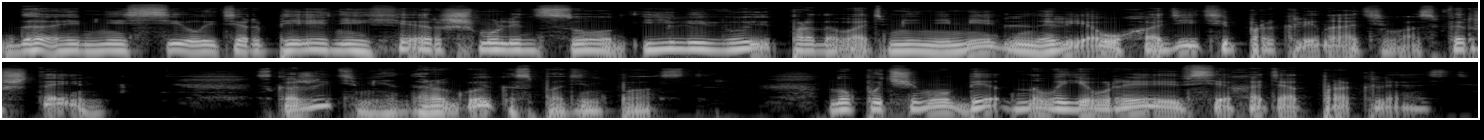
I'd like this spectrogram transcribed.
дай мне силы терпения, хер Шмулинсон, или вы продавать мне немедленно, или я уходить и проклинать вас, Ферштейн. Скажите мне, дорогой господин пастор, но почему бедного еврея все хотят проклясть?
